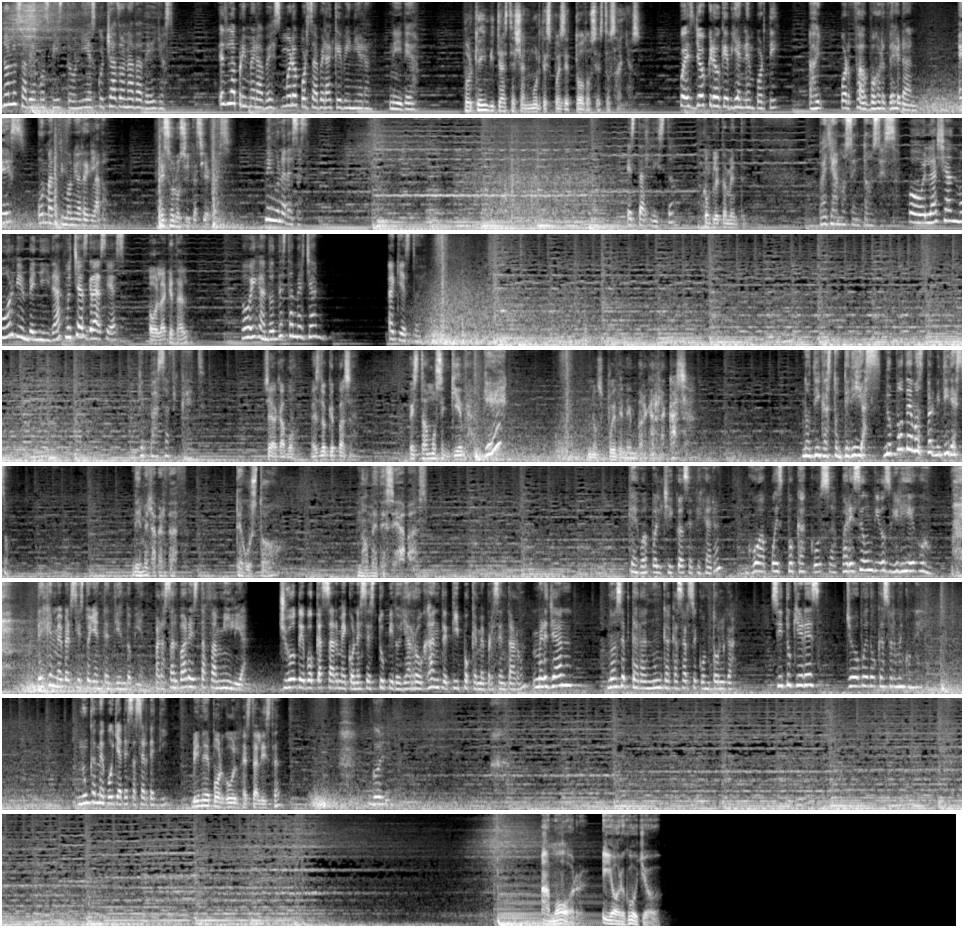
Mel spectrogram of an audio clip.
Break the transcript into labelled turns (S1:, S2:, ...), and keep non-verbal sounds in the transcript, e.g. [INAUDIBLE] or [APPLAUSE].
S1: No los habíamos visto ni escuchado nada de ellos. Es la primera vez. Muero por saber a qué vinieron.
S2: Ni idea.
S3: ¿Por qué invitaste a Shanmur después de todos estos años?
S1: Pues yo creo que vienen por ti.
S2: Ay, por favor, Deran.
S4: Es un matrimonio arreglado.
S5: Es solo citas ciegas.
S4: Ninguna de esas.
S2: ¿Estás listo?
S5: Completamente.
S4: Vayamos entonces.
S6: Hola, Shanmur, bienvenida.
S2: Muchas gracias.
S5: Hola, ¿qué tal?
S6: Oigan, ¿dónde está Merjan?
S2: Aquí estoy.
S6: ¿Qué pasa, Fikret?
S3: Se acabó. Es lo que pasa. Estamos en quiebra.
S6: ¿Qué?
S3: Nos pueden embargar la casa.
S6: No digas tonterías. No podemos permitir eso.
S5: Dime la verdad. ¿Te gustó? ¿No me deseabas?
S2: Qué guapo el chico, ¿se fijaron? Guapo es poca cosa, parece un dios griego. [SIGHS] Déjenme ver si estoy entendiendo bien. Para salvar a esta familia, ¿yo debo casarme con ese estúpido y arrogante tipo que me presentaron? Merjan no aceptará nunca casarse con Tolga. Si tú quieres, yo puedo casarme con él. Nunca me voy a deshacer de ti.
S5: Vine por Gul. ¿Está lista?
S2: Gul.
S7: Amor y orgullo.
